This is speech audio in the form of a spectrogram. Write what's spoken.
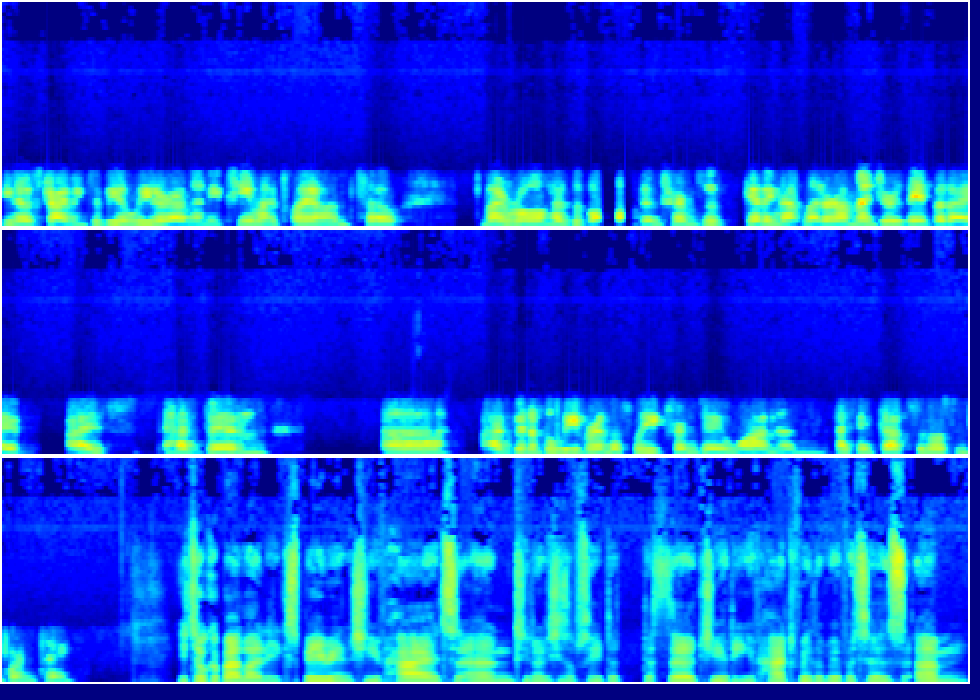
you know, striving to be a leader on any team I play on. So my role has evolved in terms of getting that letter on my jersey, but I I have been uh, I've been a believer in this league from day one, and I think that's the most important thing. you talk about like the experience you've had, and you know this is obviously the, the third year that you've had with the Riveters. Um,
